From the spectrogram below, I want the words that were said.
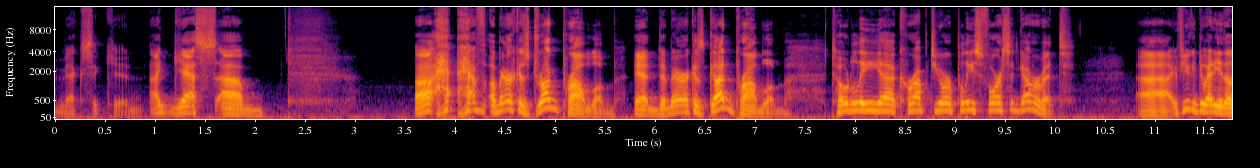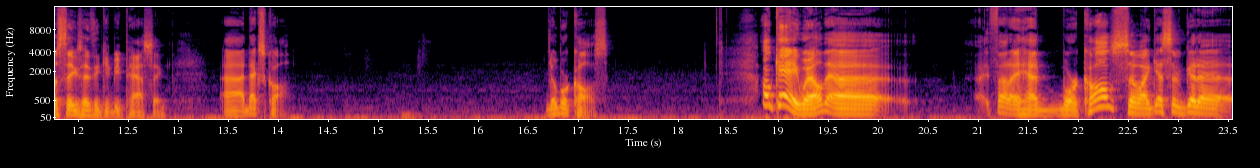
Mexican. I guess. Um, uh, ha- have America's drug problem and America's gun problem. Totally uh, corrupt your police force and government. Uh, if you could do any of those things, I think you'd be passing. Uh, next call. No more calls. Okay, well, uh, I thought I had more calls, so I guess I'm gonna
